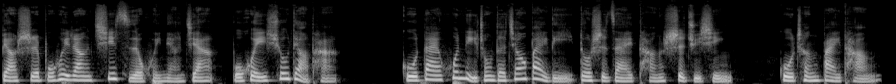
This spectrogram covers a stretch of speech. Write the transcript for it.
表示不会让妻子回娘家，不会休掉她。古代婚礼中的交拜礼都是在堂室举行，故称拜堂，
